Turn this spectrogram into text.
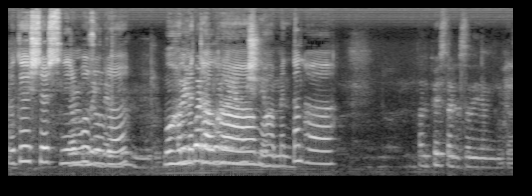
Arkadaşlar sinirim Ben bozuldu. Muhammed Talha. Muhammed Talha. Hadi pes takısı alayım buradan.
